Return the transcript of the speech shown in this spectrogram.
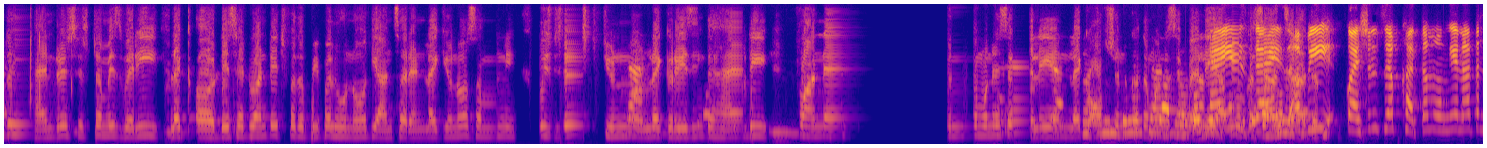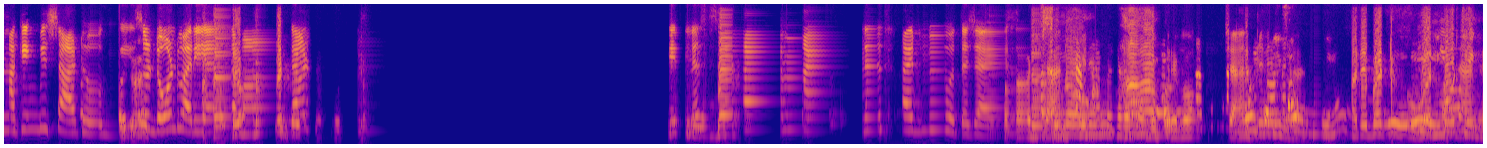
know, the hand raise system is very like a disadvantage for the people who know the answer and like you know someone who is just you know like raising the hand the fun and खत्म होने से पहले and like option खत्म होने से पहले guys आपको कैसा guys answer आ अभी क्वेश्चंस जब खत्म होंगे ना तो मार्किंग भी स्टार्ट होगी so don't worry about that होता जाएगा। हाँ, हाँ, हाँ। अरे बट वन मोर थिंग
